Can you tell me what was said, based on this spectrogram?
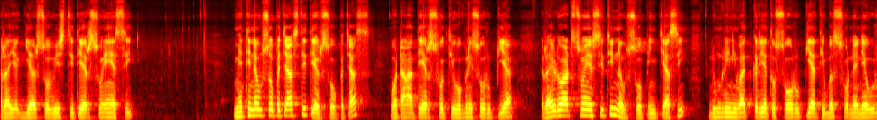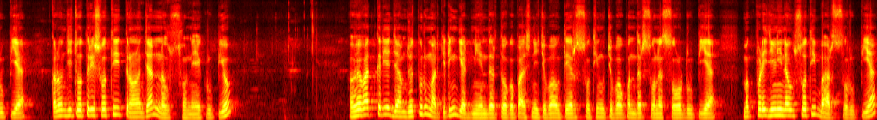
રાઈ અગિયારસો વીસથી તેરસો એંસી, મેથી નવસો પચાસથી તેરસો પચાસ, વટાણા તેરસોથી ઓગણીસો રૂપિયા, રાયડો આઠસો એંસીથી નવસો પંચ્યાસી, ડુંગળીની વાત કરીએ તો સો રૂપિયાથી બસો ને નેવું રૂપિયા, કલોંજી ચોત્રીસોથી ત્રણ હજાર નવસો ને એક રૂપિયો હવે વાત કરીએ જામજોધપુર માર્કેટિંગ યાર્ડની અંદર. તો કપાસની ચભાવ તેરસોથી ઊંચો ભાવ પંદરસો ને સોળ રૂપિયા, મગફળી ઝીણી નવસોથી બારસો રૂપિયા,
